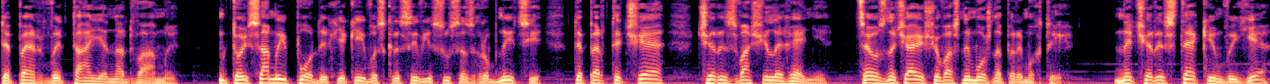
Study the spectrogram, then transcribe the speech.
тепер витає над вами. Той самий подих, який воскресив Ісуса з гробниці, тепер тече через ваші легені. Це означає, що вас не можна перемогти. Не через те, ким ви є,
